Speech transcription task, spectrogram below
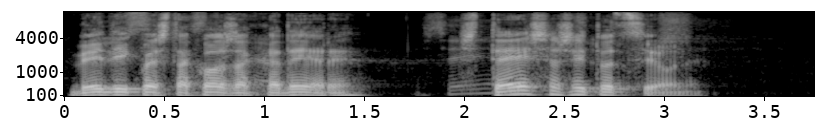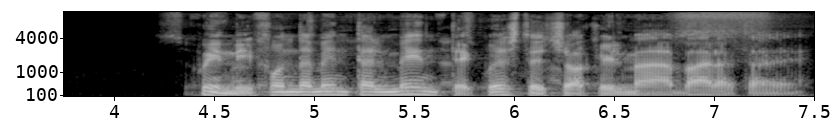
Vedi questa cosa accadere? Stessa situazione. Quindi fondamentalmente questo è ciò che il Mahabharata è.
